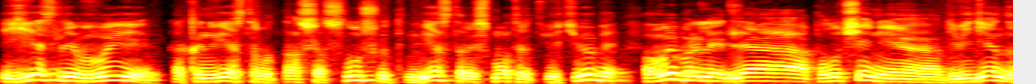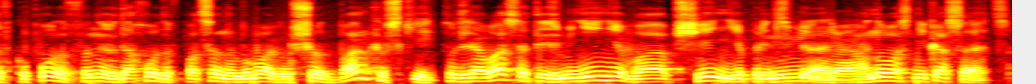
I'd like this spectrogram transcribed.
Если вы, как инвестор, вот нас сейчас слушают, инвесторы смотрят в YouTube, выбрали для получения дивидендов, купонов, иных доходов по ценным бумагам счет банковский, то для вас это изменение вообще не принципиально. Да. Оно вас не касается.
